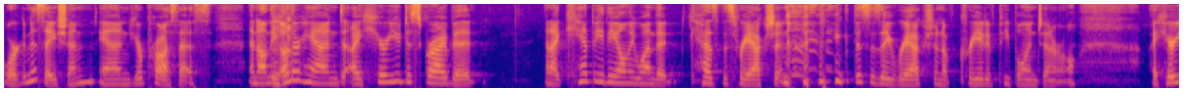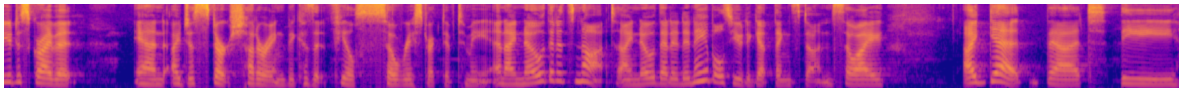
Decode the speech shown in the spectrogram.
organization and your process. And on the other hand, I hear you describe it, and I can't be the only one that has this reaction. I think this is a reaction of creative people in general. I hear you describe it, and I just start shuddering because it feels so restrictive to me. And I know that it's not. I know that it enables you to get things done. So I I get that the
